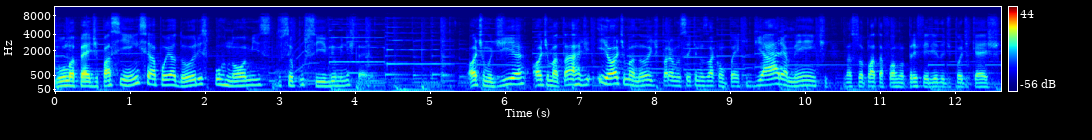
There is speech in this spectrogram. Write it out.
Lula pede paciência a apoiadores por nomes do seu possível ministério. Ótimo dia, ótima tarde e ótima noite para você que nos acompanha aqui diariamente na sua plataforma preferida de podcast.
